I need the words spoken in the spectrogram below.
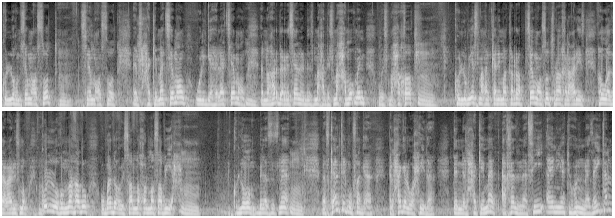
كلهم سمعوا الصوت؟ سمعوا الصوت. الحاكمات سمعوا والجاهلات سمعوا. النهارده الرسالة اللي بيسمعها بيسمعها مؤمن وبيسمعها خاطئ. كله بيسمع كلمات الرب. سمعوا صوت صراخ العريس. هو ذا العريس مقبل. كلهم نهضوا وبدأوا يصلحوا المصابيح. كلهم بلا استثناء. بس كانت المفاجأة الحاجة الوحيدة أن الحكيمات أخذنا في آنيتهن زيتا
